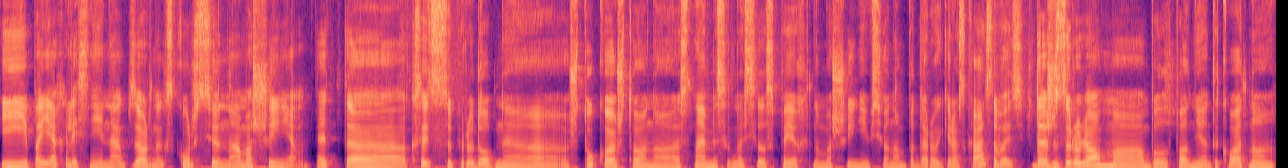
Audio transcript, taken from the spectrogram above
и поехали с ней на обзорную экскурсию на машине. Это, кстати, супер удобная штука, что она с нами согласилась поехать на машине и все нам по дороге рассказывать. Даже за рулем а, было вполне адекватно,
